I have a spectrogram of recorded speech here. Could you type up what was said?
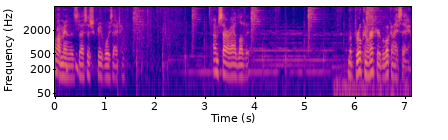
Oh, man, that's, such great voice acting. I'm sorry, I love it. I'm a broken record, but what can I say?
